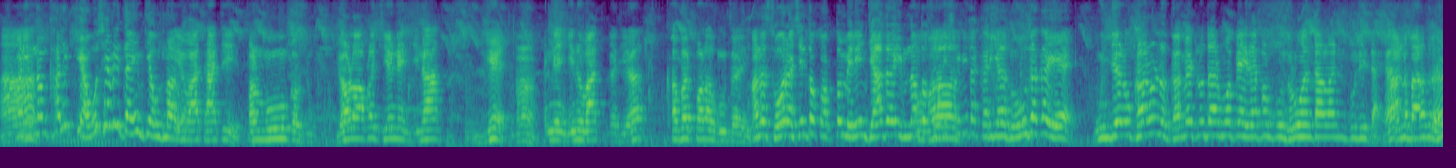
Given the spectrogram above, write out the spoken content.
પણ એમને ખાલી કેવું છે એમની ટાઈમ કેવું ના એ વાત સાચી. પણ હું શું કહું છું? જોડો આપણે છીએ નેનજીના ઘેર હા. નેનજીની વાત કરીએ? ખબર પડે હું થઈ અને સોર હશે ને તો કોક તો મેલીને જ્યાં જાય એમના તો ઓહા. સોરી કેવી રીતે જોવું છે કઈ એ ઊંધેલું ખરું ને ગમે એટલું દરમાં પહેરાય પણ પૂંધળું અંતાડવાની ભૂલી જાય અને આને બાર જ રહે.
